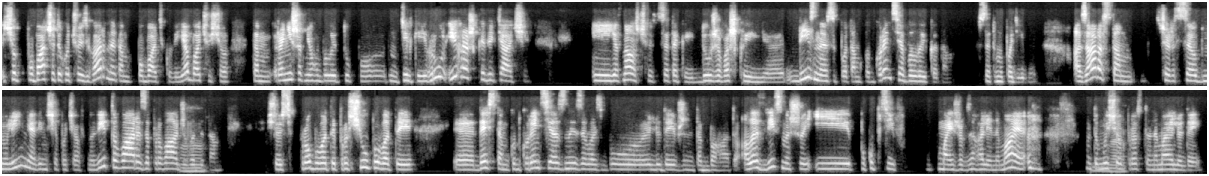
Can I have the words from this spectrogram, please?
щоб побачити хоч щось гарне там по батькові, я бачу, що там раніше в нього були тупо ну, тільки ігру, іграшки дитячі, і я знала, що це такий дуже важкий е, бізнес, бо там конкуренція велика, там все тому подібне. А зараз там через це обнуління він ще почав нові товари запроваджувати, Мгм. там щось пробувати прощупувати. Е, Десь там конкуренція знизилась, бо людей вже не так багато. Але звісно, що і покупців майже взагалі немає, тому що просто немає людей.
